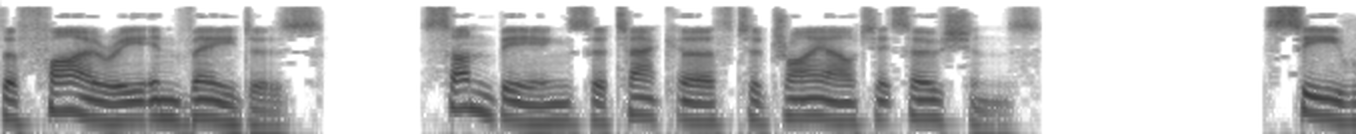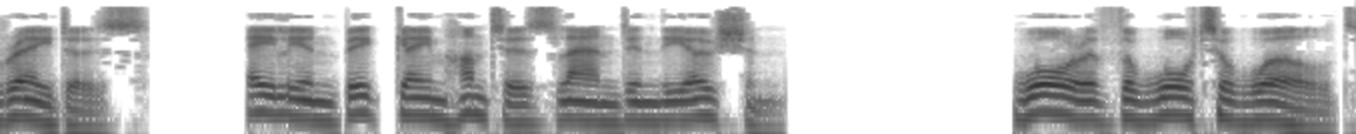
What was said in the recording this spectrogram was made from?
The fiery invaders. Sun beings attack Earth to dry out its oceans. Sea raiders. Alien big game hunters land in the ocean. War of the Water Worlds.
